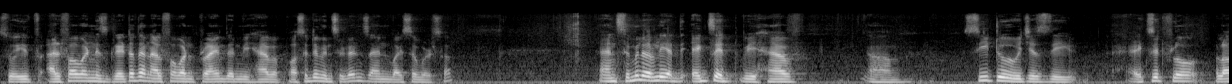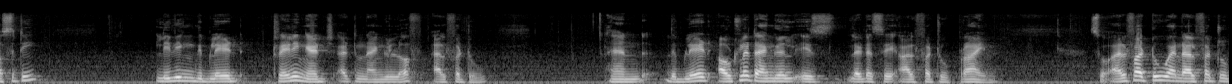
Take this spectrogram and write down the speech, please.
So, if alpha 1 is greater than alpha 1 prime then we have a positive incidence and vice versa. And similarly, at the exit we have um, C 2 which is the exit flow velocity leaving the blade trailing edge at an angle of alpha 2 and the blade outlet angle is let us say alpha 2 prime so, alpha 2 and alpha 2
